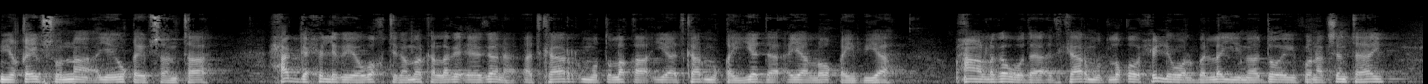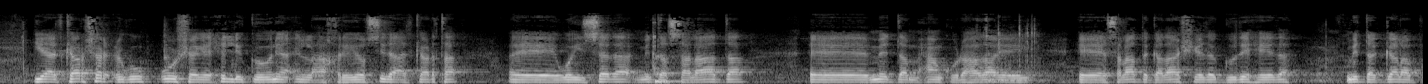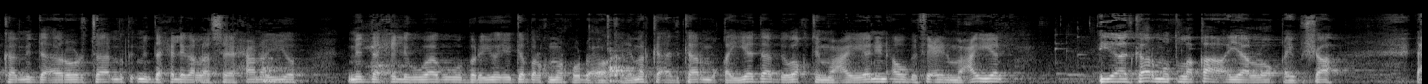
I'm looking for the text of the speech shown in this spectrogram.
iyo qayb sunnaa ayay u qaybsantaa. Xagga xilliga iyo wakhtiga marka laga eegana adkaar mutlaqa iyo adkaar muqayada ayaa loo qaybiyaa. Waxaana laga wadaa adkaar mutlaqoo xilli walba la yimaado ay wanaagsan tahay iyo adkaar sharcigu uu sheegay xilli goonia in la akhriyo sida adkaarta weysada midda salaada midda maxaanku dhahdaa salaada gadaasheeda gudaheeda midda galabka midda aroorta midda xilliga la seexanayo midda xilliga waagu uu baryo iyo gabalku markuu dhaco kale. Marka adkaar muqayada biwaqti mucayanin aw bificlin mucayan iyo adkaar mutlaqaa ayaa loo qaybshaa.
